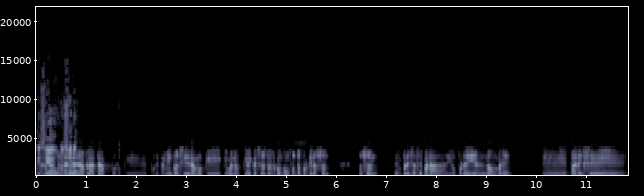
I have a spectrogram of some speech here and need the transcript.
que se haga una sola de la plata porque porque también consideramos que, que bueno que hay que hacer un trabajo en conjunto porque no son no son empresas separadas. Digo, por ahí el nombre eh, parece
